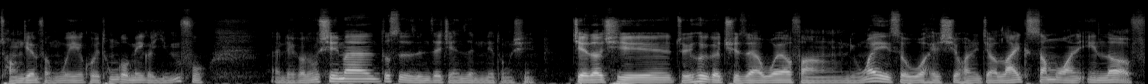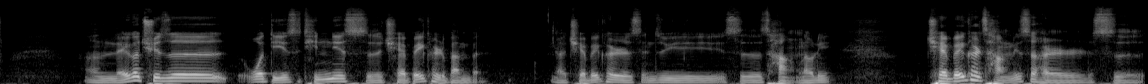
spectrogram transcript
创建氛围，也可以通过每个音符。哎，那个东西嘛，都是仁者见仁的东西。接到起最后一个曲子，我要放另外一首我很喜欢的，叫《Like Someone in Love》。嗯，那个曲子我第一次听的是 Chet Baker 的版本。啊，切贝克尔甚至于是唱了的。切贝克尔唱的时候是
